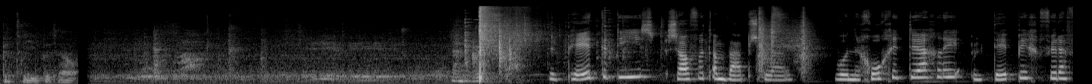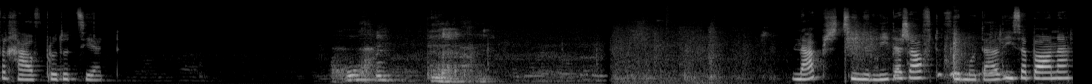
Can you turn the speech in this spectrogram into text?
betreiben ja. Der Peter Dies arbeitet am Webstuhl, wo er Küchentücher und Teppich für den Verkauf produziert. Nebst seiner Leidenschaft für Modelleisenbahnen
